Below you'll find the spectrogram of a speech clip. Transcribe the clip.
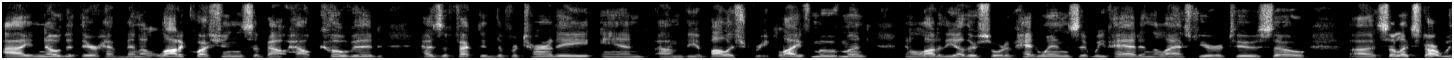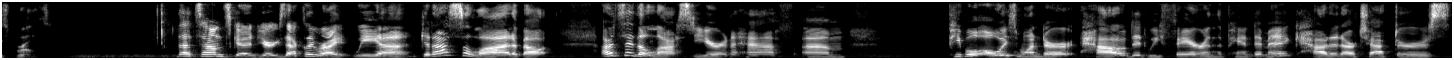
I know that there have been a lot of questions about how COVID has affected the fraternity and um, the Abolish Greek Life movement and a lot of the other sort of headwinds that we've had in the last year or two. So, uh, so let's start with growth. That sounds good. You're exactly right. We uh, get asked a lot about, I would say, the last year and a half. Um, people always wonder how did we fare in the pandemic? How did our chapters?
